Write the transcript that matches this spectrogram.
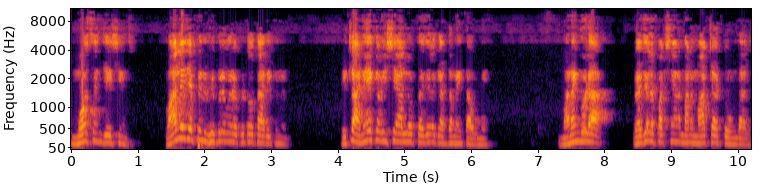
మోసం చేసింది వాళ్ళే చెప్పింది ఫిబ్రవరి ఒకటో తారీఖు నుండి ఇట్లా అనేక విషయాల్లో ప్రజలకు అర్థమవుతా ఉన్నాయి. మనం కూడా ప్రజల పక్షాన మనం మాట్లాడుతూ ఉండాలి.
